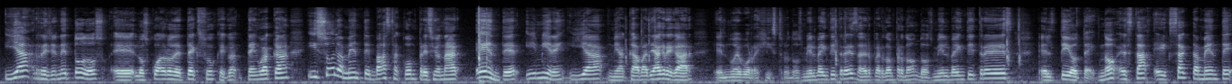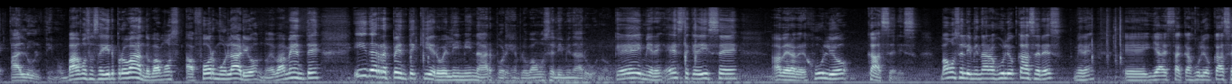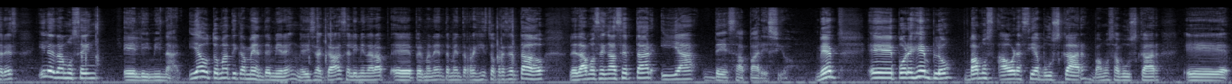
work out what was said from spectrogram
ya rellené todos eh, los cuadros de texto que tengo acá y solamente basta con presionar enter y miren ya me acaba de agregar el nuevo registro 2023 a ver perdón perdón 2023 el tío tech no está exactamente al último vamos a seguir probando vamos a formulario nuevamente y de repente quiero eliminar por ejemplo vamos a eliminar uno ok miren este que dice a ver a ver Julio Cáceres Vamos a eliminar a Julio Cáceres. Miren, eh, ya está acá Julio Cáceres. Y le damos en eliminar. Y automáticamente, miren, me dice acá, se eliminará eh, permanentemente el registro presentado. Le damos en aceptar y ya desapareció. Bien, eh, por ejemplo, vamos ahora sí a buscar, vamos a buscar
